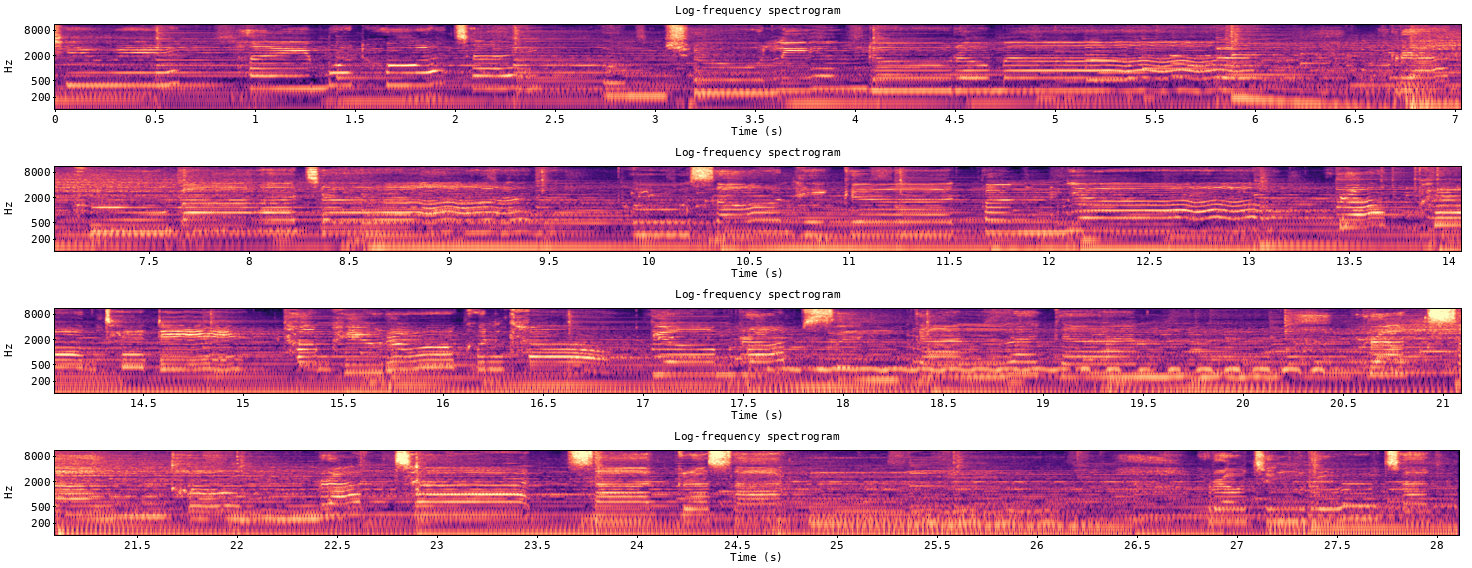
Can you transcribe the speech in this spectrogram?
ชีวิต ให้หมดหัวใจอุ้มชูเลี้ยงดูเรามา รักครูบาอาจารย์ ผู้สอนให้เกิดปัญญา รักเพื่อนที่ดีทำให้รู้คุณค่ายอมรับซึ่งกันและกัน รักสังคม รักชาติศาสตร์กษัตริย์ เราจึงรู้จัก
